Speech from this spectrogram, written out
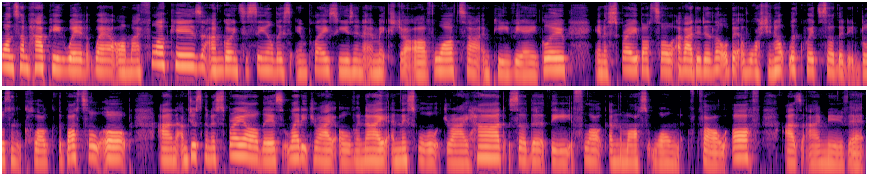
Once I'm happy with where all my flock is, I'm going to seal this in place using a mixture of water and PVA glue in a spray bottle. I've added a little bit of washing up liquid so that it doesn't clog the bottle up. And I'm just going to spray all this, let it dry overnight, and this will dry hard so that the flock and the moss won't fall off as I move it.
